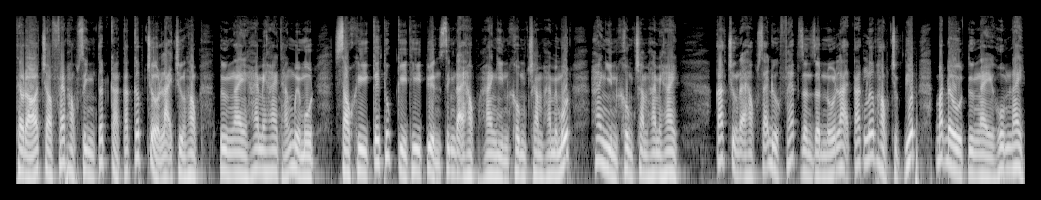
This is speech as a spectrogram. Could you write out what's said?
Theo đó, cho phép học sinh tất cả các cấp trở lại trường học từ ngày 22 tháng 11 sau khi kết thúc kỳ thi tuyển sinh đại học 2021-2022. Các trường đại học sẽ được phép dần dần nối lại các lớp học trực tiếp bắt đầu từ ngày hôm nay.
